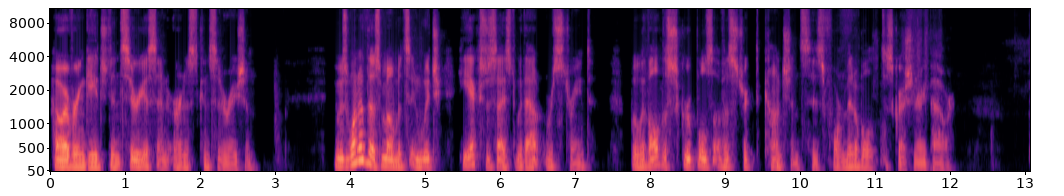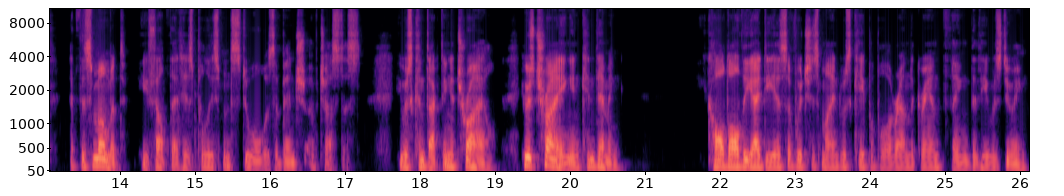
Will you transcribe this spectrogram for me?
however, engaged in serious and earnest consideration. It was one of those moments in which he exercised without restraint, but with all the scruples of a strict conscience, his formidable discretionary power. At this moment, he felt that his policeman's stool was a bench of justice. He was conducting a trial. He was trying and condemning. He called all the ideas of which his mind was capable around the grand thing that he was doing.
